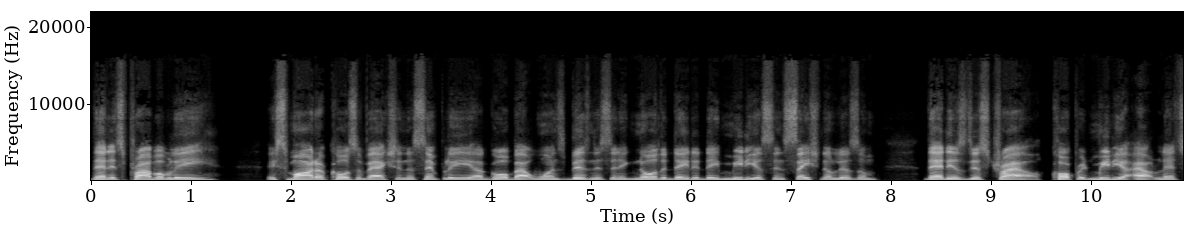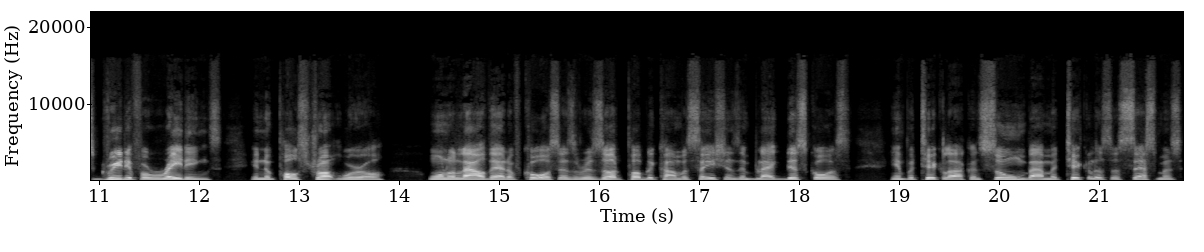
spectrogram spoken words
that it's probably a smarter course of action to simply uh, go about one's business and ignore the day to day media sensationalism that is this trial? Corporate media outlets, greedy for ratings in the post Trump world, won't allow that, of course. As a result, public conversations and Black discourse in particular are consumed by meticulous assessments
